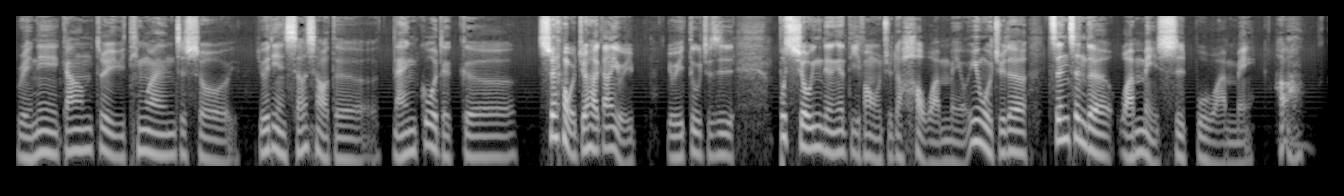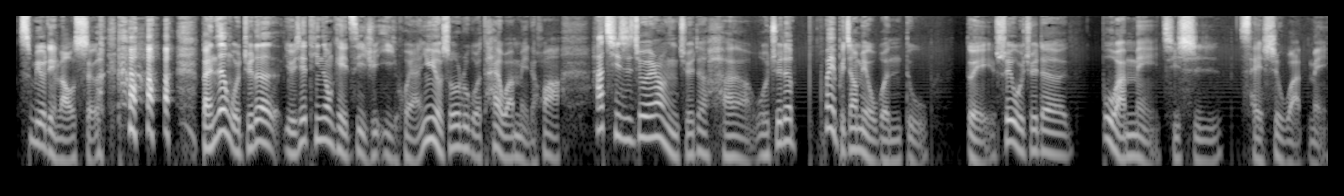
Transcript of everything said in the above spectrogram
Rene 刚刚对于听完这首有点小小的难过的歌，虽然我觉得他刚刚有一有一度就是不修音的那个地方，我觉得好完美哦，因为我觉得真正的完美是不完美。好，是不是有点老舍？反正我觉得有些听众可以自己去意会啊，因为有时候如果太完美的话，它其实就会让你觉得很，我觉得会比较没有温度。对，所以我觉得不完美其实才是完美。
